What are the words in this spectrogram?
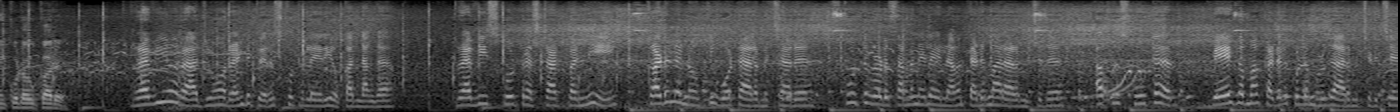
என் கூட உட்காரு. ரவியும் ராஜுவும் ரெண்டு பேரும் ஸ்கூட்டரில் ஏறி உட்காந்தாங்க ரவி ஸ்கூட்டரை ஸ்டார்ட் பண்ணி கடலை நோக்கி ஓட்ட ஆரம்பிச்சாரு. ஸ்கூட்டரோட சமநிலை இல்லாமல் தடுமாற ஆரம்பிச்சது. அப்புறம் ஸ்கூட்டர் வேகமாக கடலுக்குள்ளே முழுக ஆரம்பிச்சிடுச்சு.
